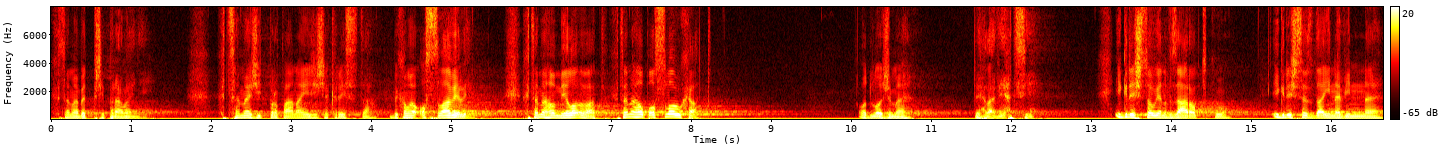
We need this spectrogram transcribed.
Chceme být připraveni. Chceme žít pro Pána Ježíše Krista, abychom ho oslavili. Chceme ho milovat, chceme ho poslouchat. Odložme tyhle věci. I když jsou jen v zárodku, i když se zdají nevinné,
